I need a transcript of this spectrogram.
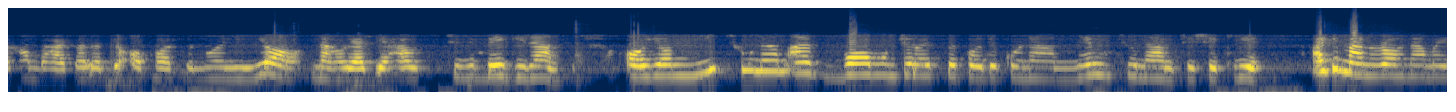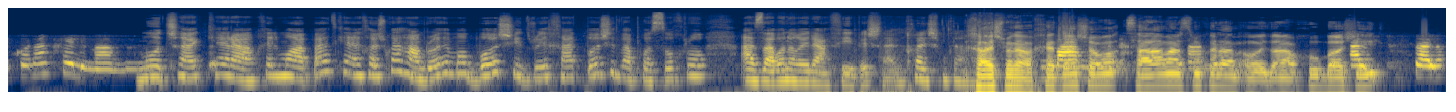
بخوام به هر صورت یه آپارتمانی یا نهایت یه هاوس چیزی بگیرم آیا می‌تونم از وام اونجا استفاده کنم؟ نمی‌تونم چه شکلیه؟ اگه من راهنمایی کنن خیلی ممنون. متشکرم. خیلی محبت کردین. خواهش می‌کنم همراه ما باشید روی خط باشید و پاسخ رو از زبان آقای رفیعی بشنوید. خواهش می‌کنم. خواهش می‌کنم. خدمت. شما سلام عرض می‌کنم. امیدوارم خوب باشید. سلام.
